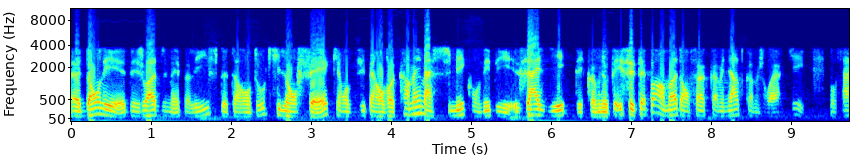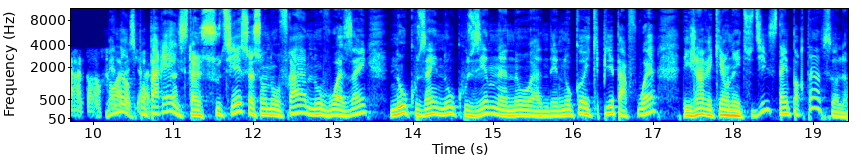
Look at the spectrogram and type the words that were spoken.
euh, dont les des joueurs du Maple Leaf de Toronto, qui l'ont fait, qui ont dit, ben, on va quand même assumer qu'on est des alliés des communautés. Et c'était pas en mode, on fait un coming out comme joueur gay. Pour faire attention. Mais non, c'est pas pareil. C'est un soutien. Ce sont nos frères, nos voisins, nos cousins, nos cousines, nos, euh, nos coéquipiers parfois, des gens avec qui on a étudié. C'est important, ça, là.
